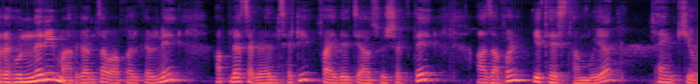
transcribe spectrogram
हुन्नरी मार्गांचा वापर करणे आपल्या सगळ्यांसाठी फायद्याचे असू शकते. आज आपण इथेच थांबूयात. थँक्यू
